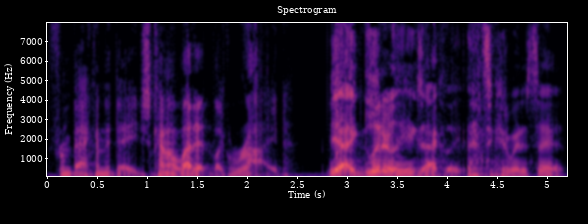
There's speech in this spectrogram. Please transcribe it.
from back in the day. Just kind of let it like ride. Yeah, literally, exactly. That's a good way to say it.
